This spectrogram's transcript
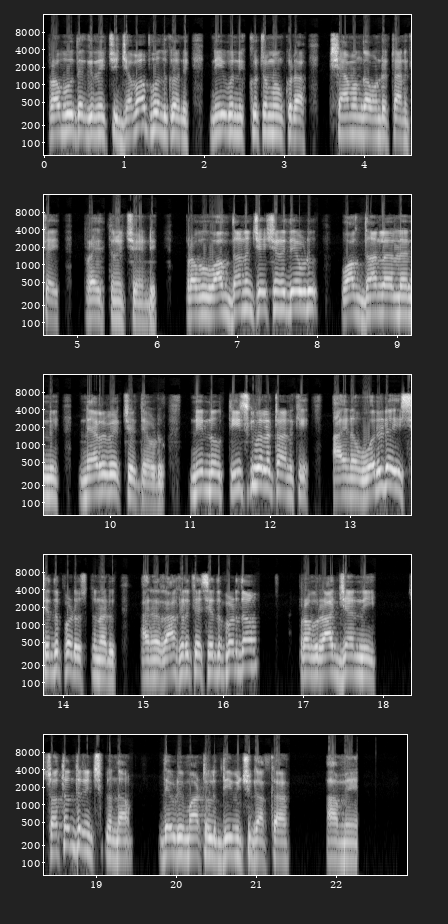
ప్రభు దగ్గర నుంచి జవాబు పొందుకొని నీవు నీ కుటుంబం కూడా క్షేమంగా ఉండటానికై ప్రయత్నం చేయండి. ప్రభు వాగ్దానం చేసిన దేవుడు వాగ్దానాలన్నీ నెరవేర్చే దేవుడు. నిన్ను తీసుకువెళ్ళటానికి ఆయన ఒరిడై సిద్ధపడుస్తున్నాడు. ఆయన రాకడికే సిద్ధపడదాం. ప్రభు రాజ్యాన్ని స్వతంత్రించుకుందాం. దేవుడి మాటలు దీవించుగాక. ఆమె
